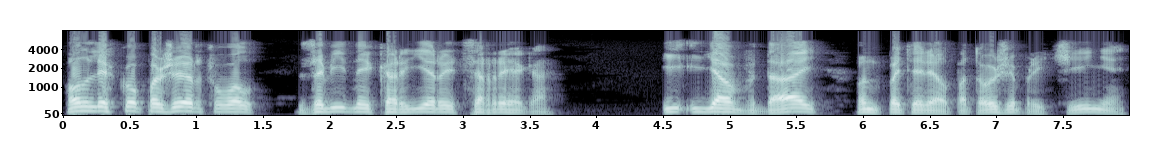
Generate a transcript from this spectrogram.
он легко пожертвовал завидной карьерой Церега. И Явдай он потерял по той же причине.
